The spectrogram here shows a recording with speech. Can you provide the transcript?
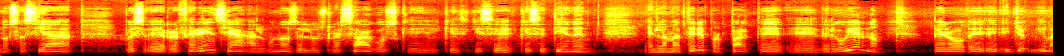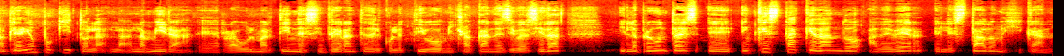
nos hacía pues eh, referencia a algunos de los rezagos que, que, se, que se tienen en la materia por parte eh, del gobierno pero eh, yo ampliaría un poquito la, la, mira, Raúl Martínez, integrante del colectivo Michoacanes Diversidad, y la pregunta es, ¿en qué está quedando a deber el Estado mexicano?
